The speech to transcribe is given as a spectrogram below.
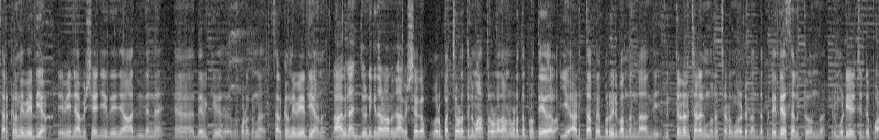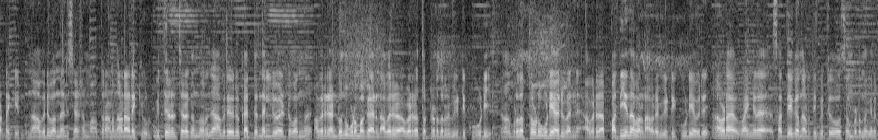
ശർക്കര നിവേദിയാണ് ദേവീനെ അഭിഷേകം ചെയ്ത് കഴിഞ്ഞാൽ ആദ്യം തന്നെ ദേവിക്ക് കൊടുക്കുന്ന ശർക്കര നിവേദിയാണ് രാവിലെ അഞ്ച് മണിക്ക് നട പറഞ്ഞ അഭിഷേകം വെറും പച്ചവെള്ളത്തിൽ മാത്രമേ ഉള്ളൂ. അതാണ് ഇവിടുത്തെ പ്രത്യേകത ഈ അടുത്ത ഫെബ്രുവരി പന്ത്രണ്ടാം തീയതി വിത്തിടൽ ചടങ്ങ് എന്ന് പറഞ്ഞ ചടങ്ങുമായിട്ട് ബന്ധപ്പെട്ട് ഇതേ സ്ഥലത്ത് വന്ന് ഒരു മുടിയഴിച്ചിട്ട് പാട്ടൊക്കെ ഉണ്ട്. എന്നാൽ അവർ വന്നതിന് ശേഷം മാത്രമാണ് നട അടയ്ക്കുള്ളൂ വിത്തിടൽ ചടങ്ങ് എന്ന് പറഞ്ഞാൽ അവർ ഒരു കറ്റ നെല്ലുമായിട്ട് വന്ന് അവർ രണ്ടുമൂന്ന് കുടുംബക്കാരുണ്ട്. അവർ അവരുടെ തൊട്ടടുത്തുള്ള വീട്ടിൽ കൂടി ആ, വ്രതത്തോടു കൂടി അവർ വന്നെ. അവരുടെ പതിയെന്ന് പറഞ്ഞാൽ അവരുടെ വീട്ടിൽ കൂടി അവർ അവിടെ ഭയങ്കര സദ്യയൊക്കെ നടത്തി പിറ്റേ ദിവസം ഇവിടെ നിന്ന് ഇങ്ങനെ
